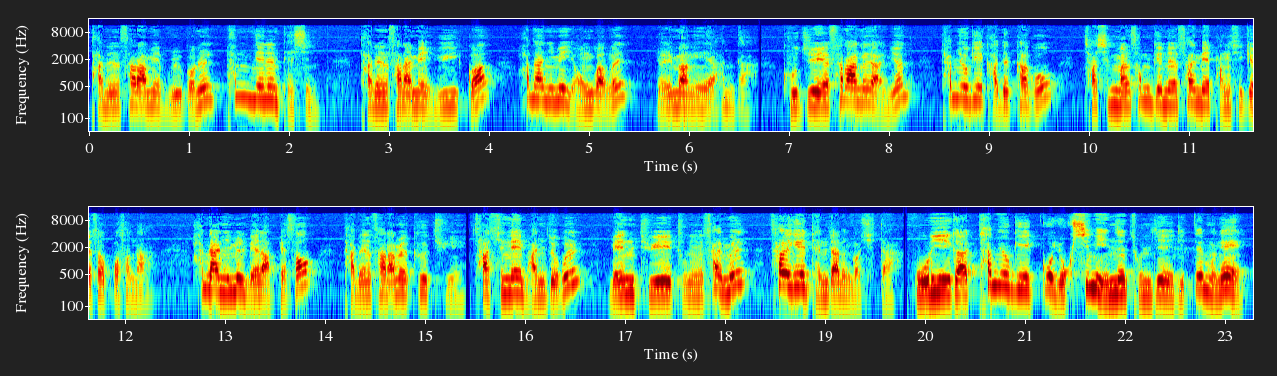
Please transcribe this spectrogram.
다른 사람의 물건을 탐내는 대신 다른 사람의 유익과 하나님의 영광을 열망해야 한다. 구주의 사랑을 알면 탐욕이 가득하고 자신만 섬기는 삶의 방식에서 벗어나 하나님을 맨 앞에서 다른 사람을 그 뒤에 자신의 만족을 맨 뒤에 두는 삶을 살게 된다는 것이다. 우리가 탐욕이 있고 욕심이 있는 존재이기 때문에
